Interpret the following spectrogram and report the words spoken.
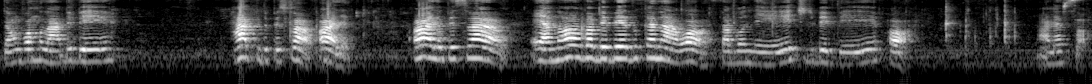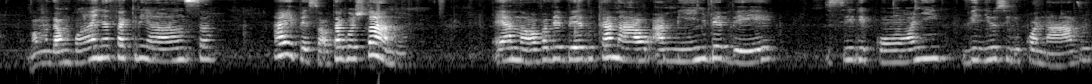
Então, vamos lá, bebê. Rápido, pessoal. Olha. Olha, pessoal. É a nova bebê do canal, ó. Sabonete de bebê, ó. Olha só. Vamos dar um banho nessa criança. Aí, pessoal, tá gostando? É a nova bebê do canal, a mini bebê de silicone, vinil siliconado,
